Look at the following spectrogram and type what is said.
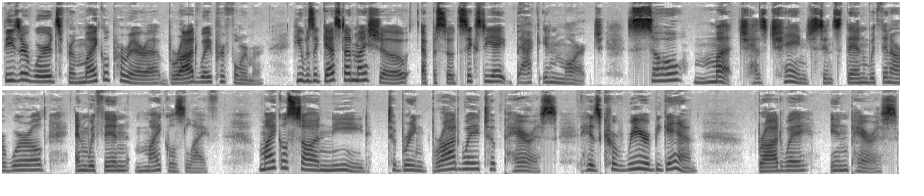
These are words from Michael Pereira, Broadway performer. He was a guest on my show, episode 68, back in March. So much has changed since then within our world and within Michael's life. Michael saw a need to bring Broadway to Paris. His career began Broadway in Paris.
